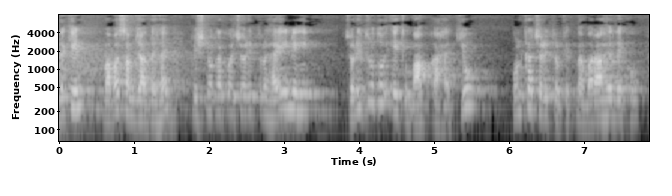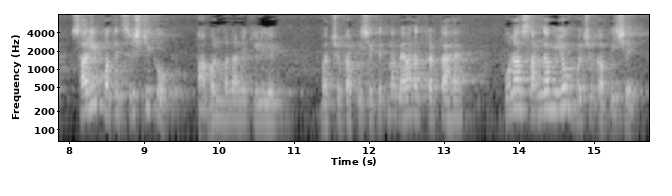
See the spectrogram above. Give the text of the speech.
लेकिन बाबा समझाते हैं, कृष्ण का कोई चरित्र है ही नहीं। चरित्र तो एक बाप का है। क्यों? उनका चरित्र कितना बड़ा है देखो। सारी पतित सृष्टि को पावन बनाने के लिए। बच्चों का पीछे कितना मेहनत करता है। पूरा संगम योग बच्चों का पीछे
